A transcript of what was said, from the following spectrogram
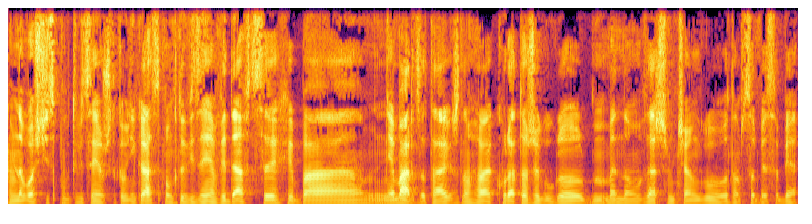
nowości z punktu widzenia użytkownika, a z punktu widzenia wydawcy chyba nie bardzo, tak? Że no chyba kuratorzy Google będą w dalszym ciągu tam sobie sobie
